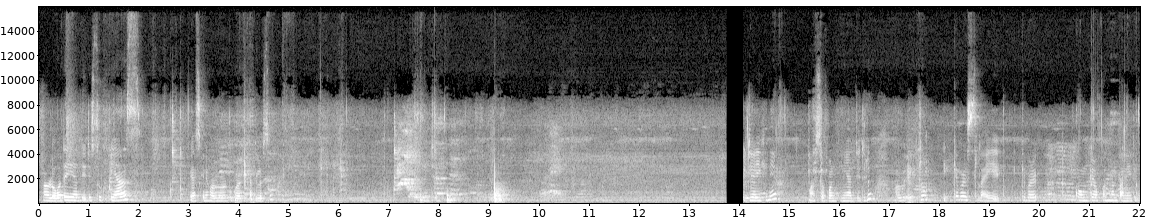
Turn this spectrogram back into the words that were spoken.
আৰু লগতে ইয়াত দি দিছোঁ পিঁয়াজ পিঁয়াজখিনি সৰু সৰু টুকুৰাকৈ কাটি লৈছোঁ এতিয়া এইখিনি মাছৰ কণীখিনি ইয়াত দি দিলোঁ আৰু একদম একেবাৰে শ্লাইট একেবাৰে কমকৈ অকণমান পানী দিব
